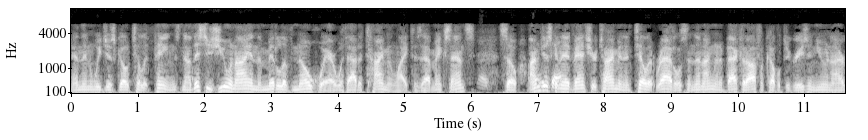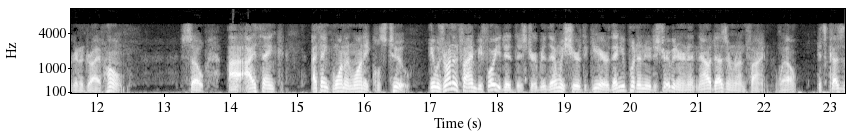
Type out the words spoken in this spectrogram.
and then we just go till it pings. Now this is you and I in the middle of nowhere without a timing light. Does that make sense? Right. So I'm just going to advance your timing until it rattles, and then I'm going to back it off a couple degrees, and you and I are going to drive home. So I, I think I think one and one equals two. It was running fine before you did the distributor. Then we sheared the gear. Then you put a new distributor in it. Now it doesn't run fine. Well, it's because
